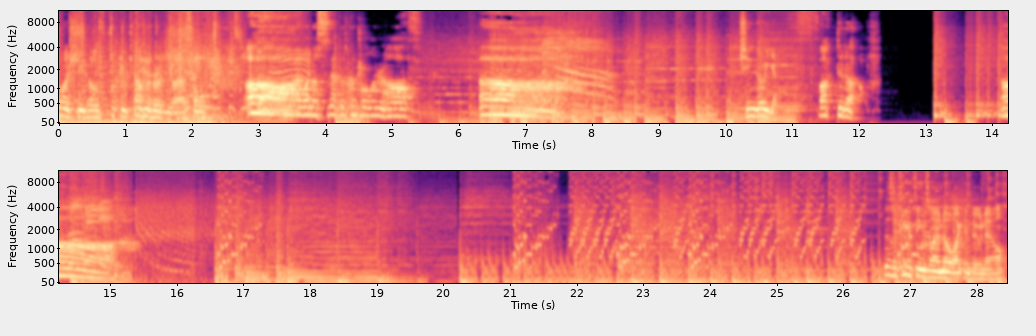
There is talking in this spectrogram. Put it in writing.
Come on, Shingo, fucking counter you asshole. Oh, I want to snap this controller in half. Ah. Shingo, you fucked it up. Ah. There's a few things I know I can do now.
